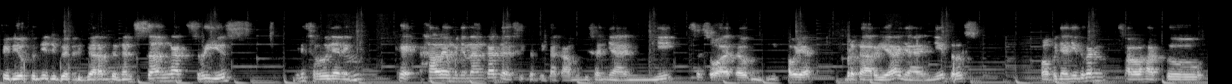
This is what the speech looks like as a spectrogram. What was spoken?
Video klipnya juga digarap dengan sangat serius. Ini serunya nih kayak hal yang menyenangkan gak sih ketika kamu bisa nyanyi sesuatu apa ya berkarya nyanyi terus kalau penyanyi itu kan salah satu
